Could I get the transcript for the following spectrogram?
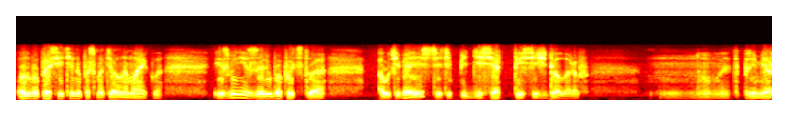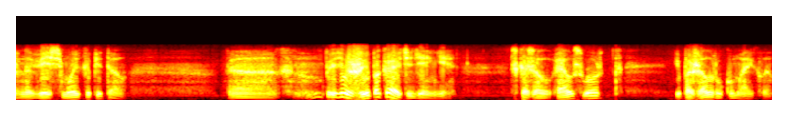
Он вопросительно посмотрел на Майкла. «Извини за любопытство, а у тебя есть эти пятьдесят тысяч долларов?» «Ну, это примерно весь мой капитал». «Так, ну, придержи пока эти деньги», — сказал Элсворт и пожал руку Майкла.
